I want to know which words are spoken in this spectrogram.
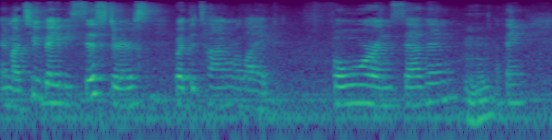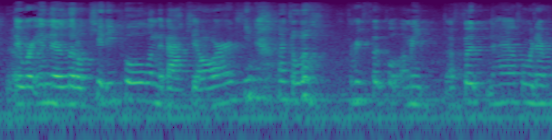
And my two baby sisters, who at the time were like four and 7 Mhm. I think. Yeah. They were in their little kiddie pool in the backyard, you know, like a little three foot pool. I mean, a foot and a half or whatever.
